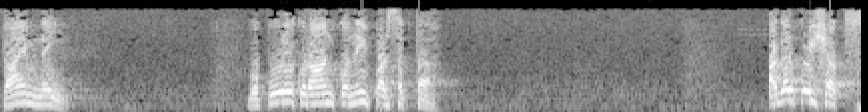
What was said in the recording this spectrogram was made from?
ٹائم نہیں، وہ پورے قرآن کو نہیں پڑھ سکتا، اگر کوئی شخص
